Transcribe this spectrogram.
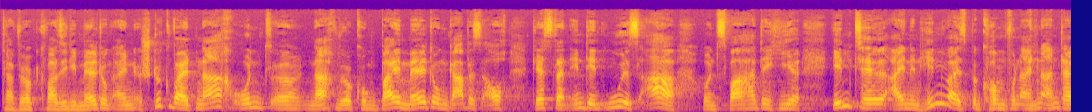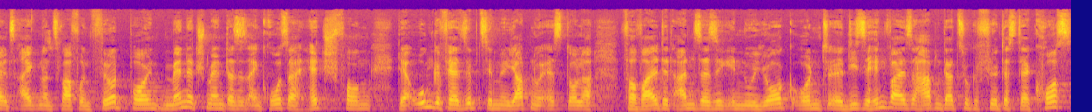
Da wirkt quasi die Meldung ein Stück weit nach und äh, Nachwirkung bei Meldungen gab es auch gestern in den USA. Und zwar hatte hier Intel einen Hinweis bekommen von einem Anteilseigner und zwar von Third Point Management. Das ist ein großer Hedgefonds, der ungefähr 17 Milliarden US-Dollar verwaltet, ansässig in New York. Und äh, diese Hinweise haben dazu geführt, dass der Kurs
